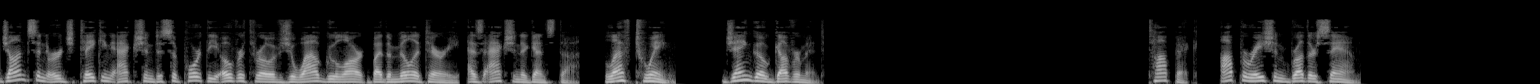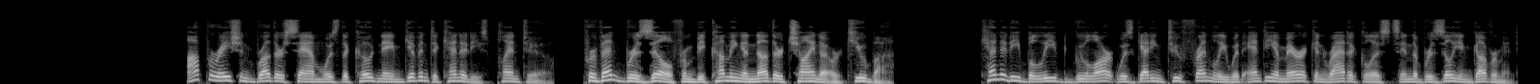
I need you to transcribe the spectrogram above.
Johnson urged taking action to support the overthrow of João Goulart by the military, as action against the left-wing Jango government. Operation Brother Sam Operation Brother Sam was the codename given to Kennedy's plan to "...prevent Brazil from becoming another China or Cuba." Kennedy believed Goulart was getting too friendly with anti-American radicalists in the Brazilian government.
